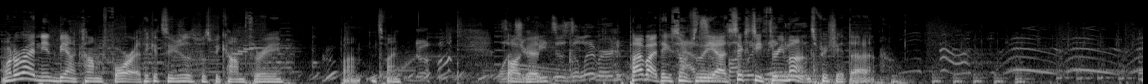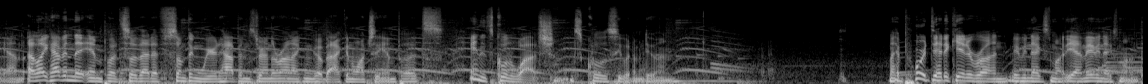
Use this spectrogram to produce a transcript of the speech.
I wonder why I need to be on COM 4. I think it's usually supposed to be COM 3. But it's fine. It's all good. Bye bye, thank you so much for the uh, 63 months. Appreciate that. Yeah, I like having the inputs so that if something weird happens during the run, I can go back and watch the inputs. And it's cool to watch. It's cool to see what I'm doing. My poor dedicated run. Maybe next month. Yeah, maybe next month.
